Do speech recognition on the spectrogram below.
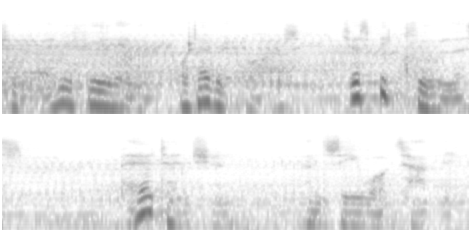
To any feeling, whatever it was. Just be clueless. Pay attention and see what's happening.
